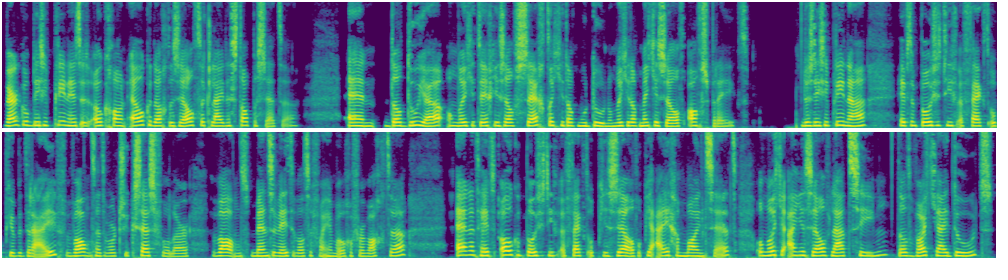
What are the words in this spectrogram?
Werken op discipline is dus ook gewoon elke dag dezelfde kleine stappen zetten. En dat doe je omdat je tegen jezelf zegt dat je dat moet doen, omdat je dat met jezelf afspreekt. Dus discipline heeft een positief effect op je bedrijf, want het wordt succesvoller, want mensen weten wat ze van je mogen verwachten. En het heeft ook een positief effect op jezelf, op je eigen mindset, omdat je aan jezelf laat zien dat wat jij doet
